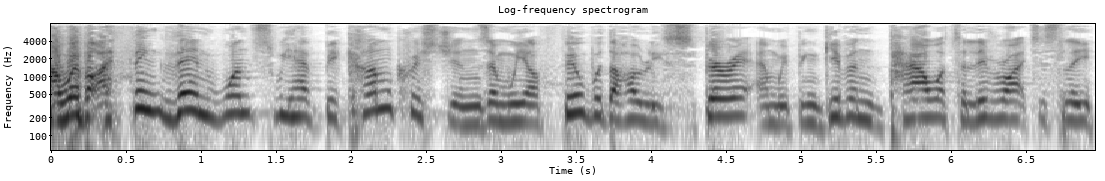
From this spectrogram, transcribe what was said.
However, I think then once we have become Christians and we are filled with the Holy Spirit and we've been given power to live righteously,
